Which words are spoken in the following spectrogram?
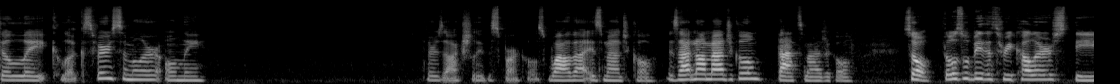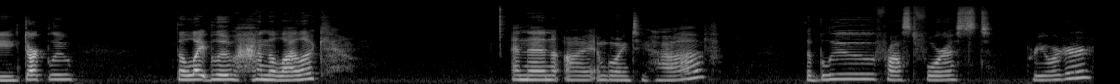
the lake looks very similar, only there's actually the sparkles. Wow, that is magical. Is that not magical? That's magical. So those will be the three colors, the dark blue, the light blue, and the lilac. And then I am going to have the blue Frost Forest pre-order.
